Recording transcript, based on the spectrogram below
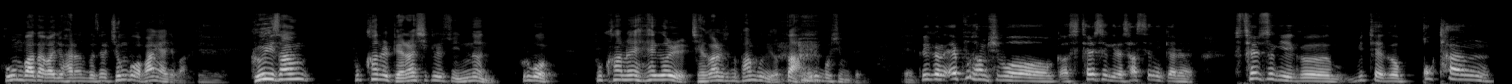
후원 받아 가지고 하는 것을 정부가 방해하지 말아야. 예. 그 이상 북한을 변화시킬 수 있는 그리고 북한의 핵을 제거할 수 있는 방법이 없다. 이렇게 보시면 됩니다. 그러니까 F-35가 스텔스기를 샀으니까는 스텔스기 그 밑에 그 폭탄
